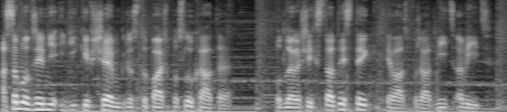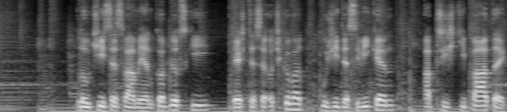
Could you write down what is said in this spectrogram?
A samozřejmě i díky všem, kdo stopáž posloucháte. Podle našich statistik je vás pořád víc a víc. Loučí se s vámi Jan Kordovský, běžte se očkovat, užijte si víkend a příští pátek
